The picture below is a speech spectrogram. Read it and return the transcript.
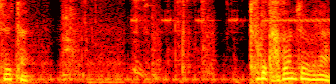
술탄. 두 개 다 던져 그냥.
